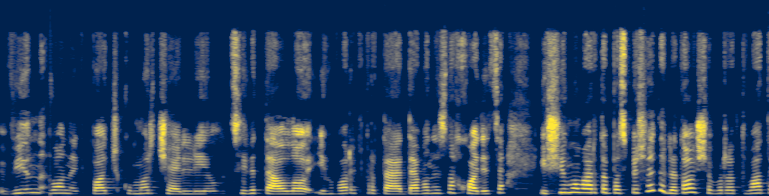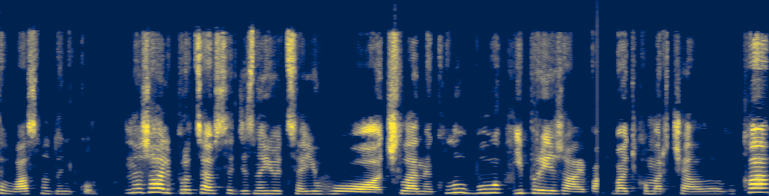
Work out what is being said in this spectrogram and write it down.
він дзвонить батьку Марчеллі, Луці Вітелло і говорить про те, де вони знаходяться, і що йому варто поспішити для того, щоб врятувати власну доньку. На жаль, про це все дізнаються його члени клубу, і приїжджає батько Марчелло Лука.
